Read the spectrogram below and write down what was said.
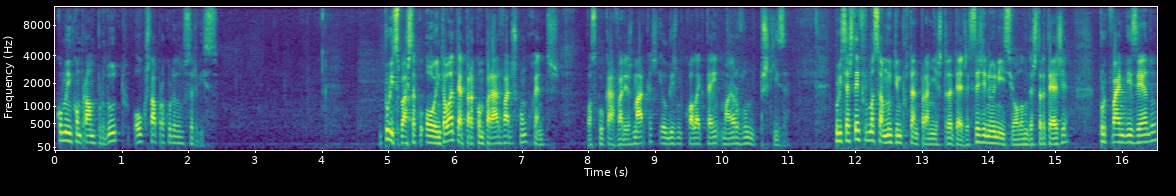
como em comprar um produto ou que está à procura de um serviço. Por isso basta, ou então até para comparar vários concorrentes. Posso colocar várias marcas, ele diz-me qual é que tem maior volume de pesquisa. Por isso esta informação é muito importante para a minha estratégia, seja no início ou ao longo da estratégia, porque vai-me dizendo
